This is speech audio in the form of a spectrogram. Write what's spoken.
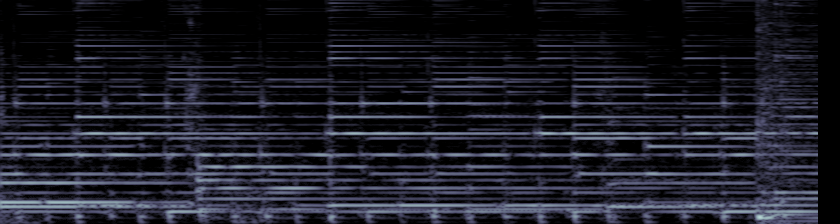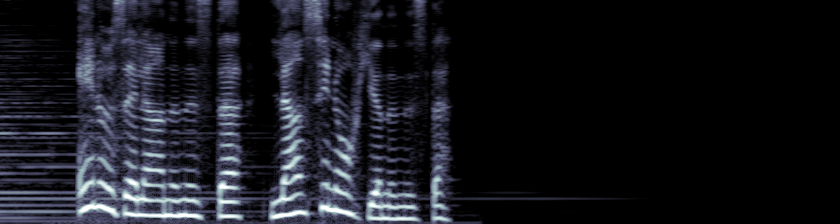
En özel anınızda Lansinoh yanınızda.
